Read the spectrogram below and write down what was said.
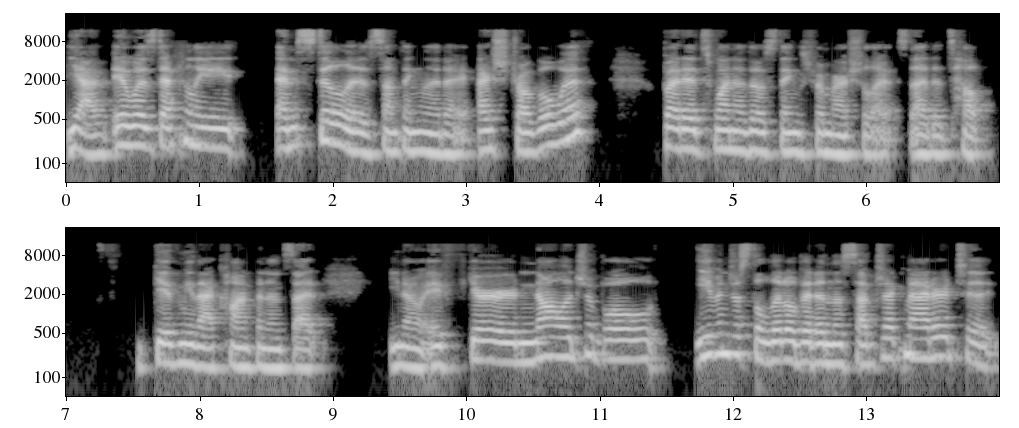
yeah, it was definitely and still is something that I, I struggle with, but it's one of those things from martial arts that it's helped give me that confidence that you know, if you're knowledgeable, even just a little bit in the subject matter, to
